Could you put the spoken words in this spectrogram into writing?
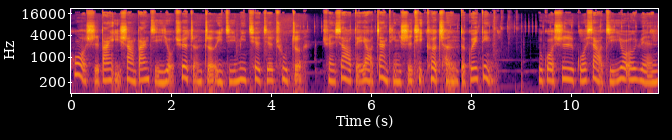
或十班以上班级有确诊者以及密切接触者，全校得要暂停实体课程的规定。如果是国小及幼儿园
